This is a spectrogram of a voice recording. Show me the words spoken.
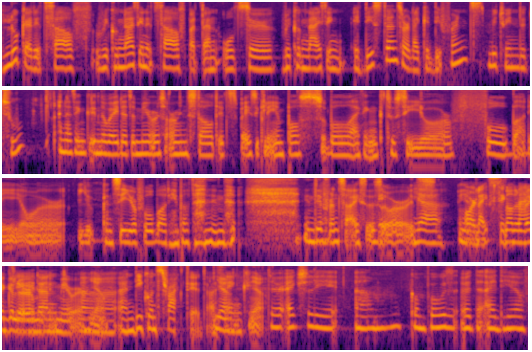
look at itself, recognizing itself, but then also recognizing a distance or like a difference between the two. And I think in the way that the mirrors are installed, it's basically impossible, I think, to see your full body, or you can see your full body, but then in in different sizes, or it's, yeah. or like it's not a regular and, mirror. uh, yeah, and deconstructed. I yeah, think. yeah. They're actually um, compose with the idea of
